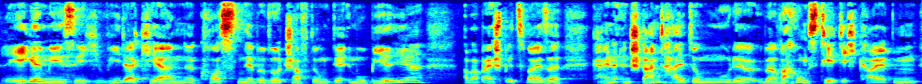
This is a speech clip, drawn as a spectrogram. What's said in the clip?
regelmäßig wiederkehrende Kosten der Bewirtschaftung der Immobilie, aber beispielsweise keine Instandhaltung oder Überwachungstätigkeiten,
